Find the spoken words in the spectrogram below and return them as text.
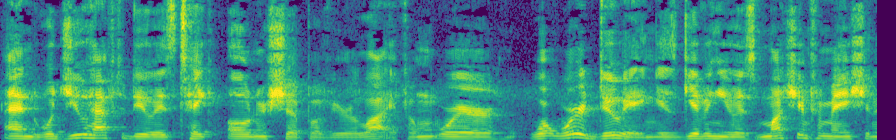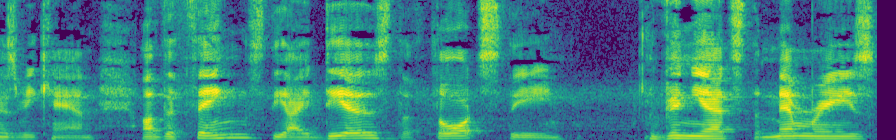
And what you have to do is take ownership of your life. And we're, what we're doing is giving you as much information as we can of the things, the ideas, the thoughts, the vignettes, the memories,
